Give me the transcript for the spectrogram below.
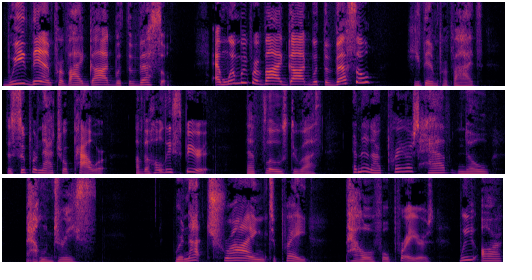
we then provide God with the vessel and when we provide God with the vessel, He then provides the supernatural power of the Holy Spirit that flows through us. And then our prayers have no boundaries. We're not trying to pray powerful prayers. We are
